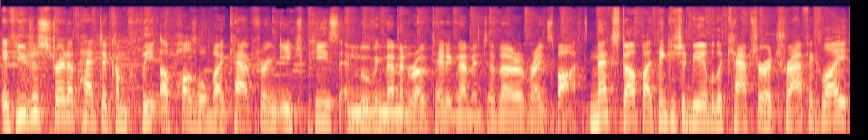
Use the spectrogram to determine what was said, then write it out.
if you just straight up had to complete a puzzle by capturing each piece and moving them and rotating them into the right spot. Next up, I think you should be able to capture a traffic light.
